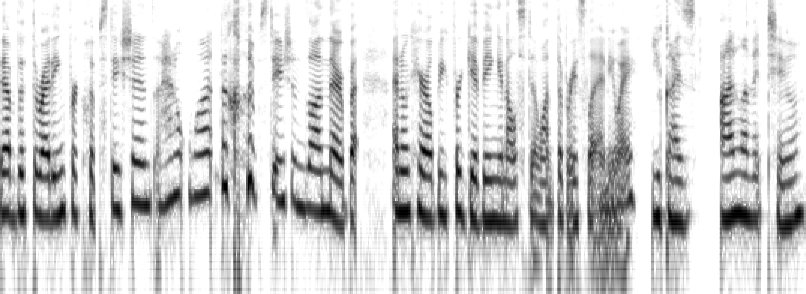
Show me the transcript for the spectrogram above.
they have the threading for clip stations. And I don't want the clip stations on there, but I don't care. I'll be forgiving and I'll still want the bracelet anyway. You guys, I love it too.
